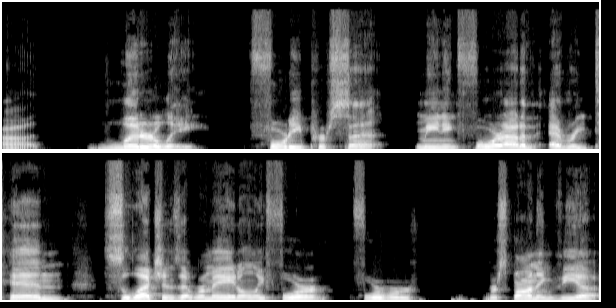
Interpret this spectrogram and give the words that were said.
uh, literally 40%, meaning four out of every 10 selections that were made, only four four were responding via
